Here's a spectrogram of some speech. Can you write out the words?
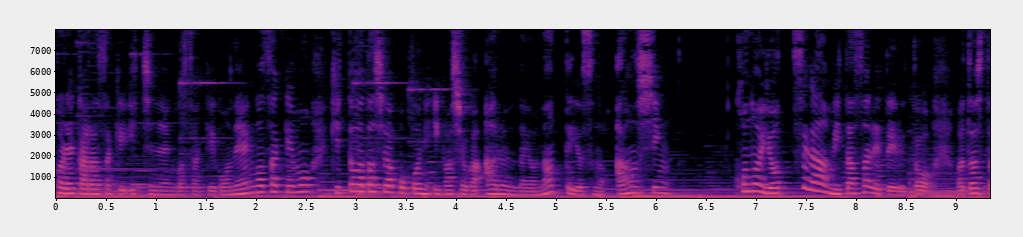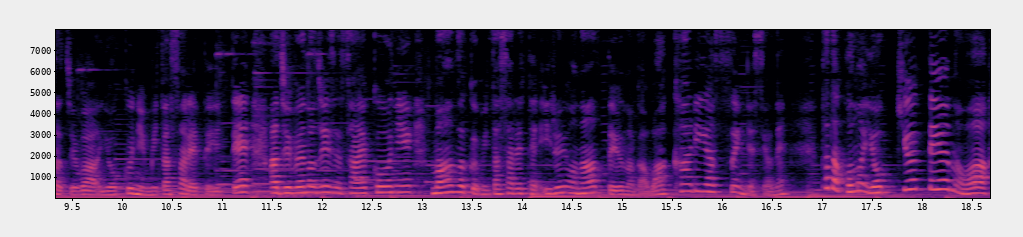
これから先1年後先5年後先もきっと私はここに居場所があるんだよなっていうその安心この4つが満たされていると私たちは欲に満たされていてあ自分の人生最高に満足満たされているよなっていうのが分かりやすいんですよね。ただこの欲求っていうのは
